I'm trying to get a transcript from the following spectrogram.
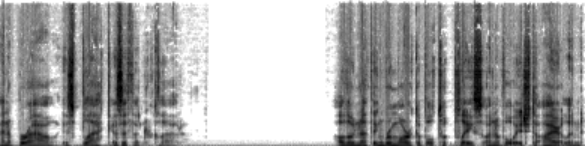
and a brow as black as a thundercloud. Although nothing remarkable took place on the voyage to Ireland,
